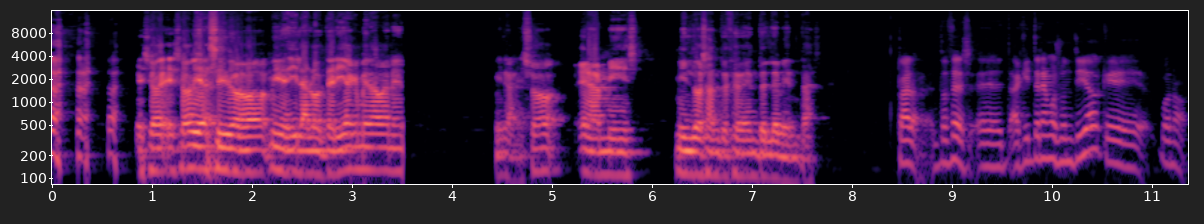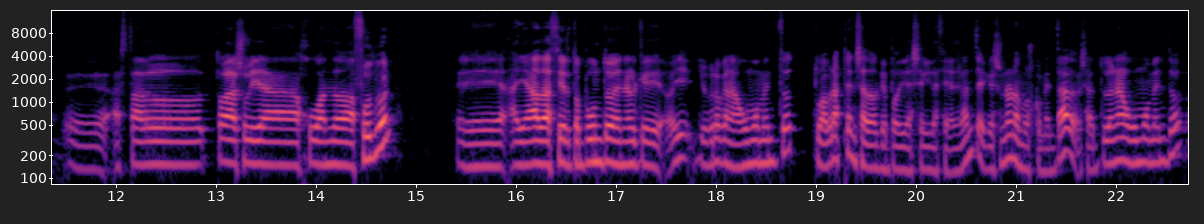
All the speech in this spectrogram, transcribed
eso, eso había sido. Mira, y la lotería que me daban en. Mira, eso eran mis mil dos antecedentes de ventas. Claro, entonces eh, aquí tenemos un tío que, bueno, eh, ha estado toda su vida jugando a fútbol. Eh, ha llegado a cierto punto en el que, oye, yo creo que en algún momento tú habrás pensado que podías seguir hacia adelante, que eso no lo hemos comentado. O sea, tú en algún momento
